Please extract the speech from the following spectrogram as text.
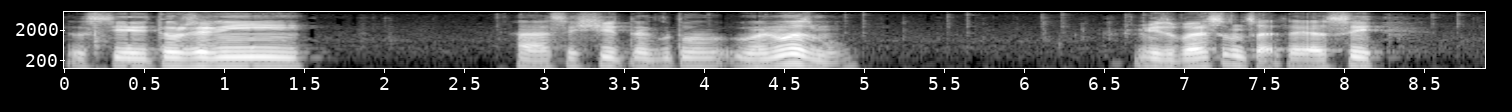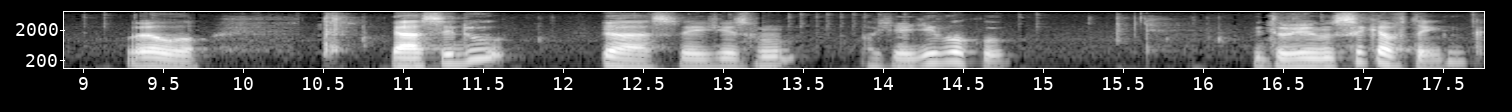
prostě vytvořený a já si ještě takovou tu venu vezmu. Když bude slunce, to je asi dlouho. Já si jdu, já si že vezmu hodně divoku. Vytvořím si crafting.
